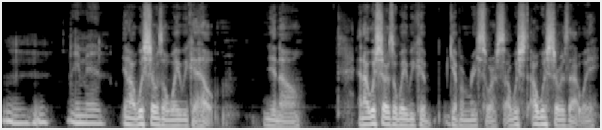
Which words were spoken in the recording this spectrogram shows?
Mm-hmm. Amen. You know, I wish there was a way we could help, you know, and I wish there was a way we could give them resource. I wish, I wish there was that way.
